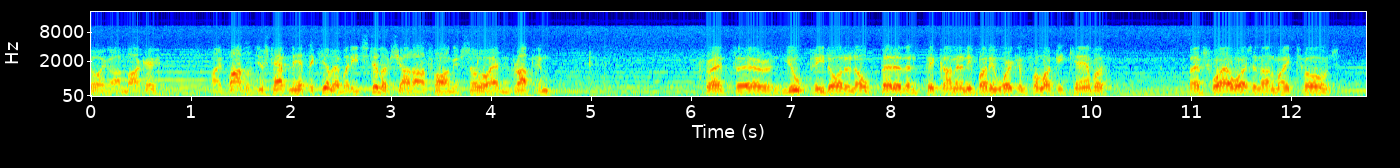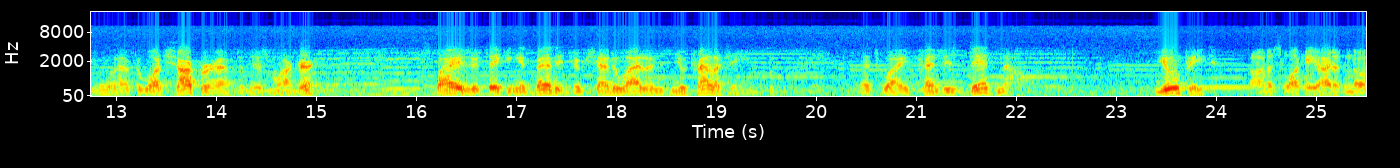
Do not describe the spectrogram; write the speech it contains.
Going on, Marker? My bottle just happened to hit the killer, but he'd still have shot our Fong if Solo hadn't dropped him. Trent there, and you, Pete, ought to know better than pick on anybody working for Lucky Kamber. That's why I wasn't on my toes. You'll have to watch sharper after this, Marker. Spies are taking advantage of Shadow Island's neutrality. That's why Trent is dead now. You, Pete. Honest, Lucky, I didn't know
